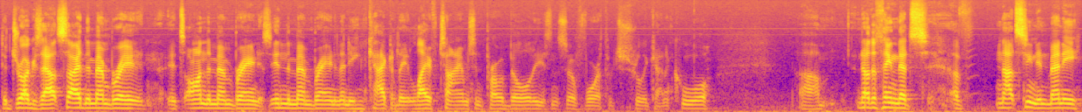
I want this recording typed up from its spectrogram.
the drug is outside the membrane, it's on the membrane, it's in the membrane, and then you can calculate lifetimes and probabilities and so forth, which is really kind of cool. Um, another thing that's not seen in many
